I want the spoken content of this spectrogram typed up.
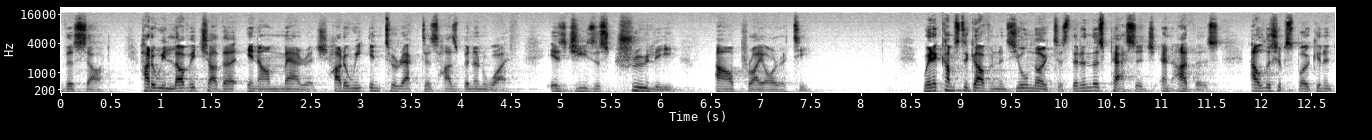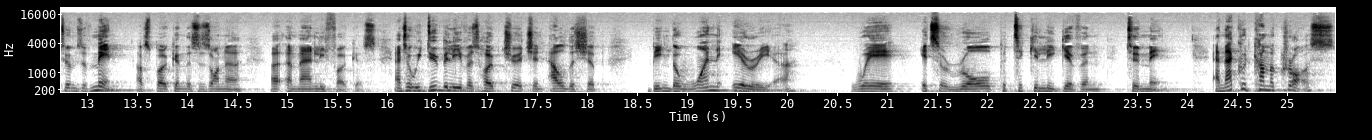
this out. How do we love each other in our marriage? How do we interact as husband and wife? Is Jesus truly our priority? When it comes to governance, you'll notice that in this passage and others, eldership spoken in terms of men. I've spoken, this is on a, a manly focus. And so we do believe as Hope Church in eldership being the one area where it's a role particularly given to men. And that could come across,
